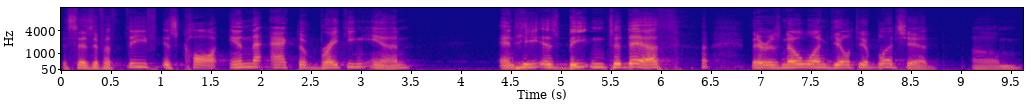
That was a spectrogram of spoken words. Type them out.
It says, If a thief is caught in the act of breaking in and he is beaten to death, there is no one guilty of bloodshed. Um,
